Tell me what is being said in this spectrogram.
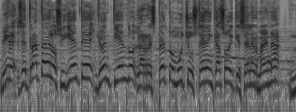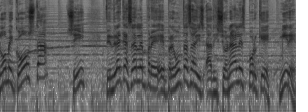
Mire, se trata de lo siguiente. Yo entiendo, la respeto mucho a usted en caso de que sea la hermana. No me consta, ¿sí? Tendría que hacerle pre- eh, preguntas adi- adicionales porque, mire,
